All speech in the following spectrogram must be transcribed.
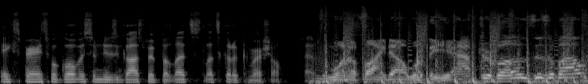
experience. We'll go over some news and gossip, but let's let's go to commercial. Want to find out what the AfterBuzz is about?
